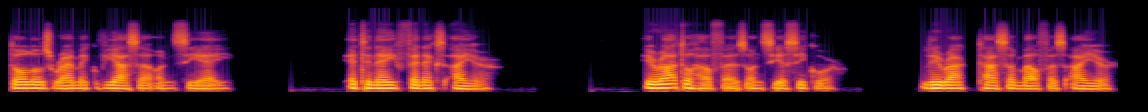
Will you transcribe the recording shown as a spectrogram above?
Dolos ramic viasa on ca. Etene Phenex ayer. Irato Halphas on sia sikor. Lirak tasa Malphas ayer.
